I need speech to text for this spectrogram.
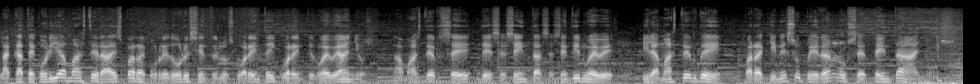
La categoría Master A es para corredores entre los 40 y 49 años, la Master C de 60 a 69 y la Master D para quienes superan los 70 años.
